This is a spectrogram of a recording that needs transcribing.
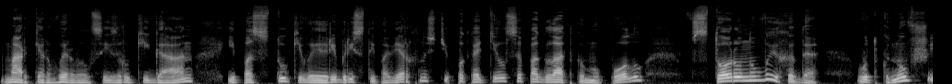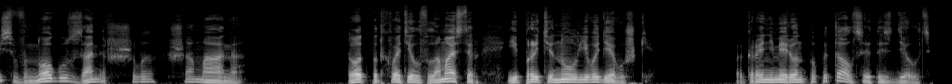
Маркер вырвался из руки Гаан и, постукивая ребристой поверхностью, покатился по гладкому полу в сторону выхода, уткнувшись в ногу замершего шамана. Тот подхватил фломастер и протянул его девушке. По крайней мере, он попытался это сделать,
